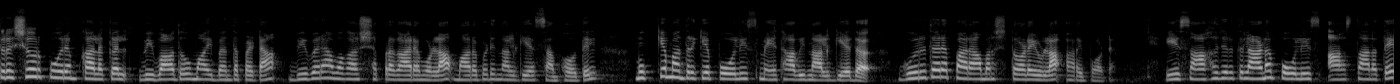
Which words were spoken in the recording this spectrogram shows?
തൃശൂർ പൂരം കലക്കൽ വിവാദവുമായി ബന്ധപ്പെട്ട വിവരാവകാശ പ്രകാരമുള്ള മറുപടി നൽകിയ സംഭവത്തിൽ മുഖ്യമന്ത്രിക്ക് പോലീസ് മേധാവി നൽകിയത് ഗുരുതര പരാമർശത്തോടെയുള്ള റിപ്പോർട്ട്. ഈ സാഹചര്യത്തിലാണ് പോലീസ് ആസ്ഥാനത്തെ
